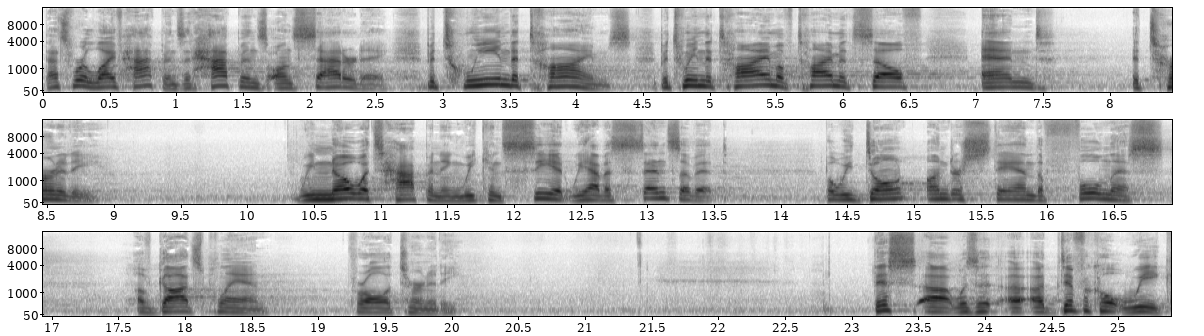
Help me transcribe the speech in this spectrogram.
That's where life happens. It happens on Saturday, between the times, between the time of time itself and eternity. We know what's happening, we can see it, we have a sense of it but we don't understand the fullness of God's plan for all eternity. This uh, was a, a difficult week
